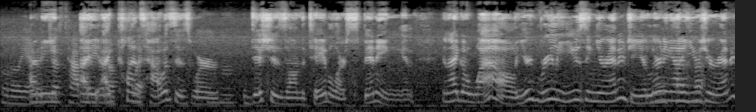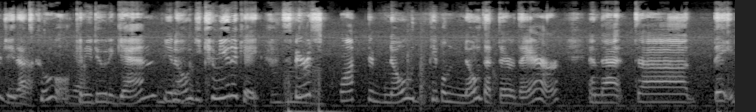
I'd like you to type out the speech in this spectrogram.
totally. And I mean, it just happens I, I cleanse flick. houses where Mhm. dishes on the table are spinning, and and I go, wow, you're really using your energy. You're learning how to use your energy. That's cool. Can you do it again? You know, you communicate. Mhm. Spirits want to know people know that they're there and that uh, they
